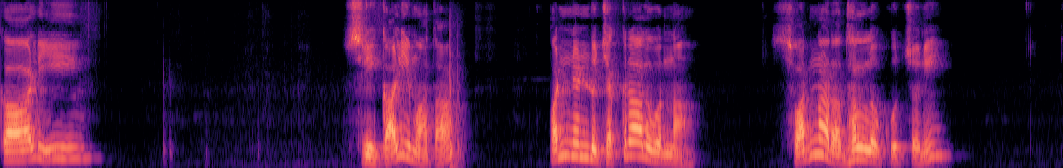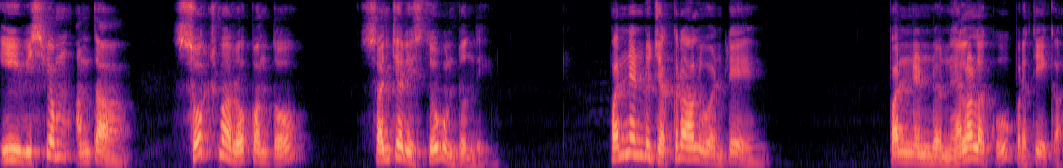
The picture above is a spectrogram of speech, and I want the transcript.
కాళీ. శ్రీ కాళీమాత పన్నెండు చక్రాలు ఉన్న స్వర్ణ రథంలో కూర్చొని ఈ విశ్వం అంతా సూక్ష్మ రూపంతో సంచరిస్తూ ఉంటుంది. పన్నెండు చక్రాలు అంటే పన్నెండు నెలలకు ప్రతీక.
